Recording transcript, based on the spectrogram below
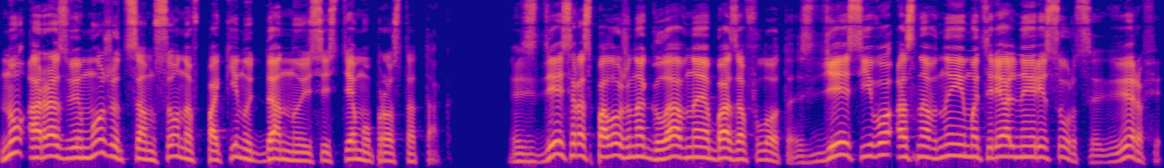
Ну, а разве может Самсонов покинуть данную систему просто так? Здесь расположена главная база флота. Здесь его основные материальные ресурсы, верфи.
